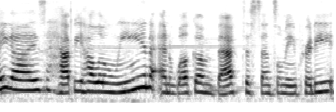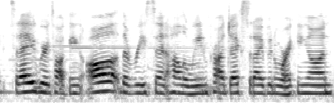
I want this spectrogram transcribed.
Hey guys, happy Halloween and welcome back to Stencil Me Pretty. Today we're talking all the recent Halloween projects that I've been working on.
